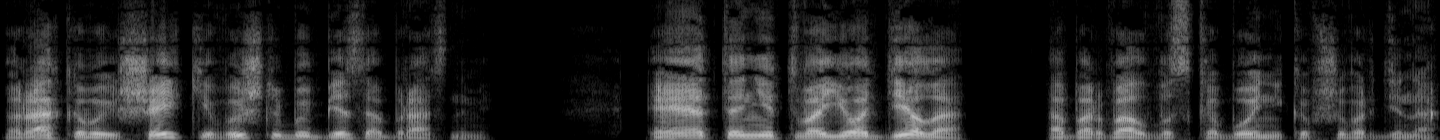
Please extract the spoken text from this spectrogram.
раковые шейки вышли бы безобразными. — Это не твое дело, — оборвал воскобойников Шевардина.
